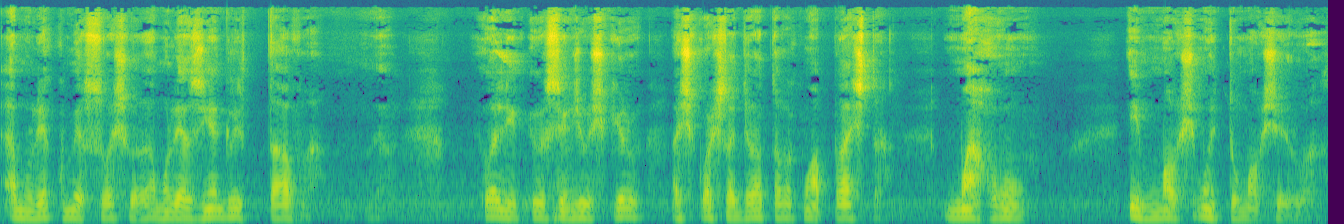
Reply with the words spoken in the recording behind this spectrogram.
a mulher começou a chorar, a mulherzinha gritava. Né? Eu, ali, eu acendi o isqueiro, as costas dela estavam com uma pasta marrom e mal, muito mal cheirosa.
